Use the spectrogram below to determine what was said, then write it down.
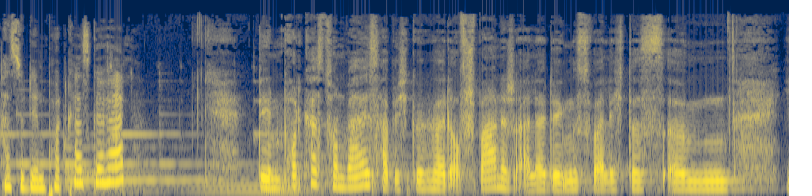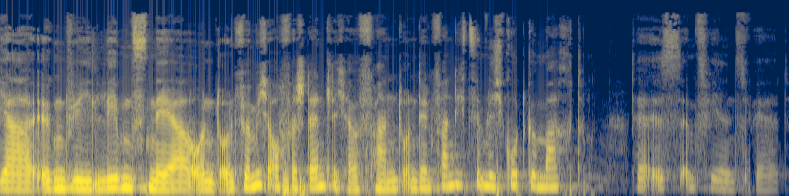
Hast du den Podcast gehört? Den Podcast von Weiß habe ich gehört, auf Spanisch allerdings, weil ich das ähm, ja irgendwie lebensnäher und, und für mich auch verständlicher fand. Und den fand ich ziemlich gut gemacht. Der ist empfehlenswert.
